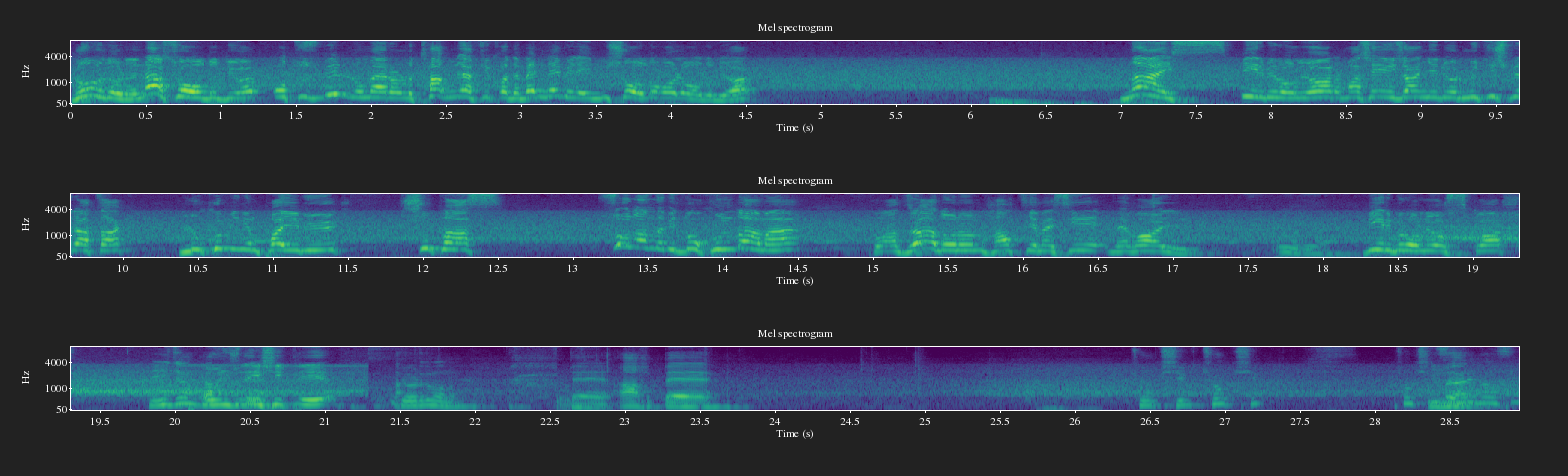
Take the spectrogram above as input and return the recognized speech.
Ne oldu orada? Nasıl oldu diyor. 31 numaralı Tagliafico'da ben ne bileyim bir şey oldu gol oldu diyor. Nice. 1-1 oluyor. Maça heyecan geliyor. Müthiş bir atak. Lukumi'nin payı büyük. Şu pas. Son anda bir dokundu ama Cuadrado'nun halt yemesi ve gol. Uğur ya. 1-1 oluyor skor. Heyecan Oyuncu ya. değişikliği. Gördüm onu. Be ah be. Çok şık, çok şık. Çok şık. Güzel. Kalsın.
